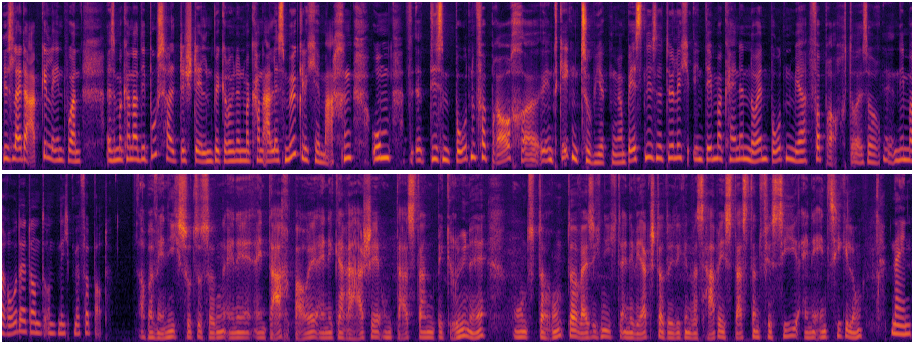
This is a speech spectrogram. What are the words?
ist leider abgelehnt worden. Also man kann auch die Bushaltestellen begrünen, man kann alles Mögliche machen, um diesem Bodenverbrauch äh, entgegenzuwirken. Am besten ist natürlich, indem man keinen neuen Boden mehr verbraucht, also nicht mehr rodet und, und nicht mehr verbaut. Aber wenn ich sozusagen eine, ein Dach baue, eine Garage und das dann begrüne und darunter, weiß ich nicht, eine Werkstatt oder irgendwas habe, ist das dann für Sie eine Entsiegelung? Nein,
